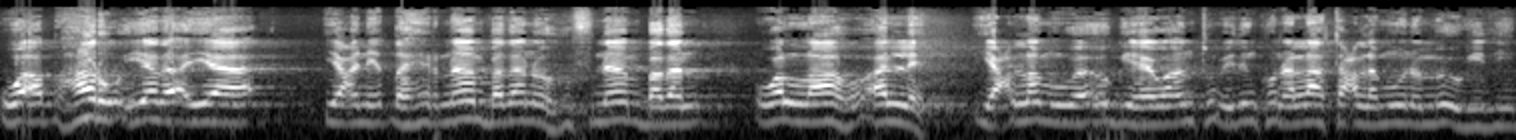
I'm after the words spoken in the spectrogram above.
Wa adharu iyada ayaa yacni dahirnaan badan oo hufnaan badan. Wallaahu alleh yaclamu waa ogyahay wa antum idinkuna laa taclamuuna ma ogidiin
